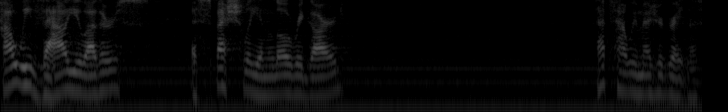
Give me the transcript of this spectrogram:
how we value others, especially in low regard, that's how we measure greatness.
